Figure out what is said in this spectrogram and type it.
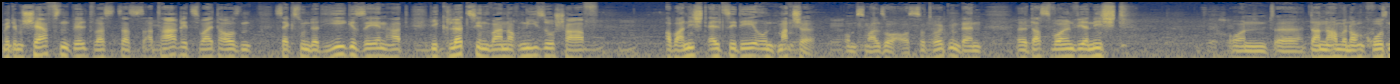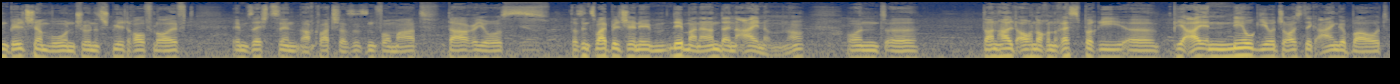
mit dem schärfsten Bild, was das Atari 2600 je gesehen hat. Die Klötzchen waren noch nie so scharf, aber nicht LCD und Matsche, um es mal so auszudrücken, denn äh, das wollen wir nicht. Und äh, dann haben wir noch einen großen Bildschirm, wo ein schönes Spiel drauf läuft. Im 16, ach Quatsch, das ist ein Format Darius. Das sind zwei Bildschirme neben, nebeneinander in einem. Ne? Und äh, dann halt auch noch ein Raspberry äh, Pi in einen Neo Geo Joystick eingebaut.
